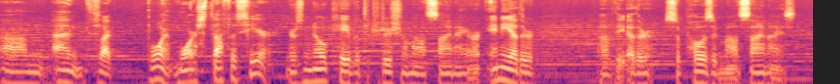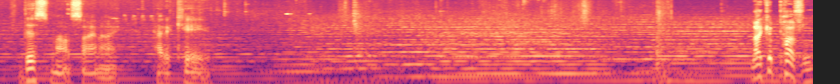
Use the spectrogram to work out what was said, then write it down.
Um, and it's like, boy, more stuff is here. There's no cave at the traditional Mount Sinai or any other of the other supposed Mount Sinai's. This Mount Sinai had a cave. Like a puzzle,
